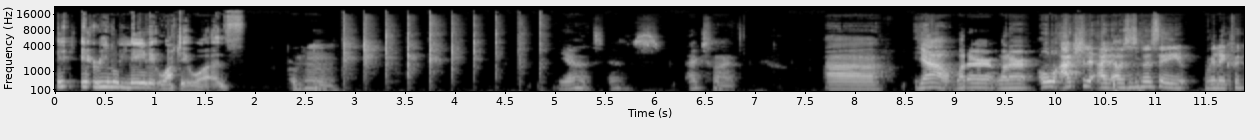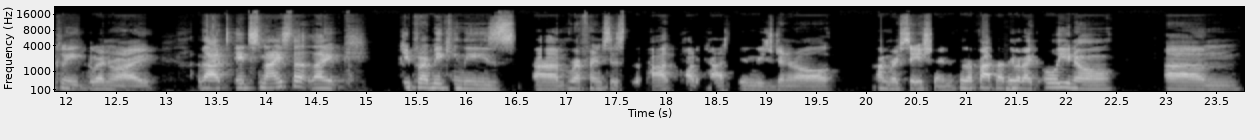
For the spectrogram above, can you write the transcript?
it, it really made it what it was. Mm-hmm. Yes, yes, excellent. Uh, yeah. What are what are? Oh, actually, I, I was just gonna say really quickly, Glenroy, that it's nice that like people are making these um, references to the pod- podcast in these general conversations. So the fact that they were like, oh, you know, um,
